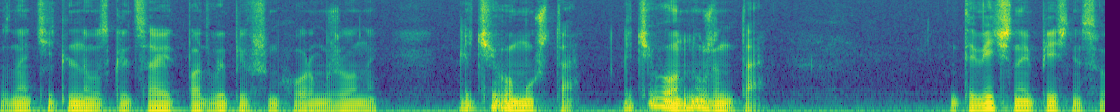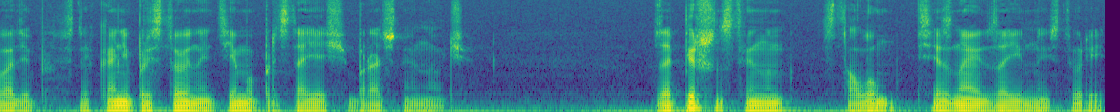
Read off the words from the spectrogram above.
Значительно восклицает под выпившим хором жены. Для чего муж-то? Для чего он нужен-то? Это вечная песня свадеб, слегка непристойная тема предстоящей брачной ночи. За пиршенственным столом все знают взаимные истории.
